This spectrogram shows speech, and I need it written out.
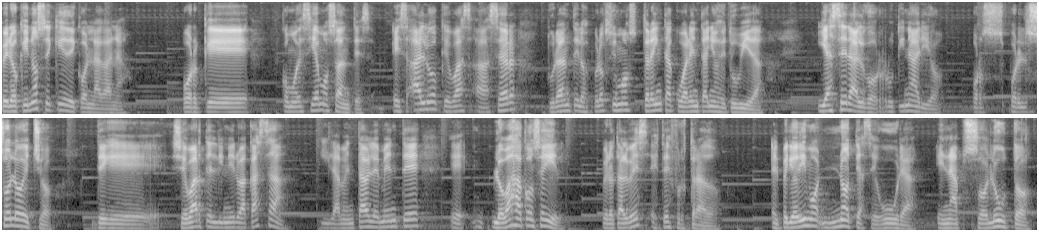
Pero que no se quede con la gana, porque como decíamos antes, es algo que vas a hacer durante los próximos 30, 40 años de tu vida. Y hacer algo rutinario por, el solo hecho de llevarte el dinero a casa y lamentablemente eh, lo vas a conseguir, pero tal vez estés frustrado. El periodismo no te asegura en absoluto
